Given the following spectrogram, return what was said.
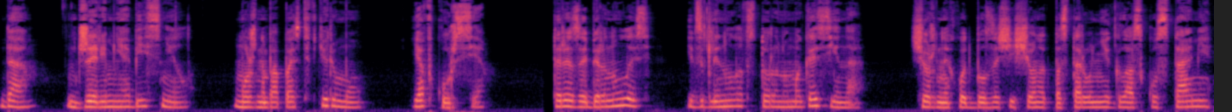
«Да, Джерри мне объяснил. Можно попасть в тюрьму. Я в курсе». Тереза обернулась и взглянула в сторону магазина. Черный ход был защищен от посторонних глаз кустами,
